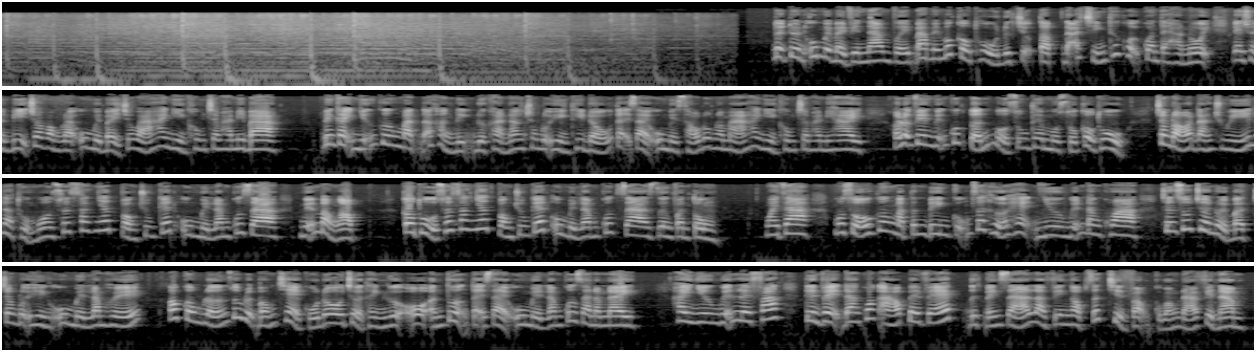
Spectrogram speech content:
Đội tuyển U17 Việt Nam với 31 cầu thủ được triệu tập đã chính thức hội quân tại Hà Nội để chuẩn bị cho vòng loại U17 châu Á 2023. Bên cạnh những gương mặt đã khẳng định được khả năng trong đội hình thi đấu tại giải U16 Đông Nam Á 2022, huấn luyện viên Nguyễn Quốc Tuấn bổ sung thêm một số cầu thủ, trong đó đáng chú ý là thủ môn xuất sắc nhất vòng chung kết U15 quốc gia Nguyễn Bảo Ngọc, cầu thủ xuất sắc nhất vòng chung kết U15 quốc gia Dương Văn Tùng, Ngoài ra, một số gương mặt tân binh cũng rất hứa hẹn như Nguyễn Đăng Khoa, chân sút chơi nổi bật trong đội hình U15 Huế, góp công lớn giúp đội bóng trẻ Cố Đô trở thành ngựa ô ấn tượng tại giải U15 quốc gia năm nay. Hay như Nguyễn Lê Phát, tiền vệ đang khoác áo PVF được đánh giá là viên ngọc rất triển vọng của bóng đá Việt Nam.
